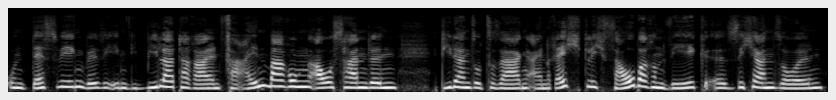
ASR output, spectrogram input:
Und deswegen will sie eben die bilateralen Vereinbarungen aushandeln, die dann sozusagen einen rechtlich sauberen Weg äh, sichern sollen,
